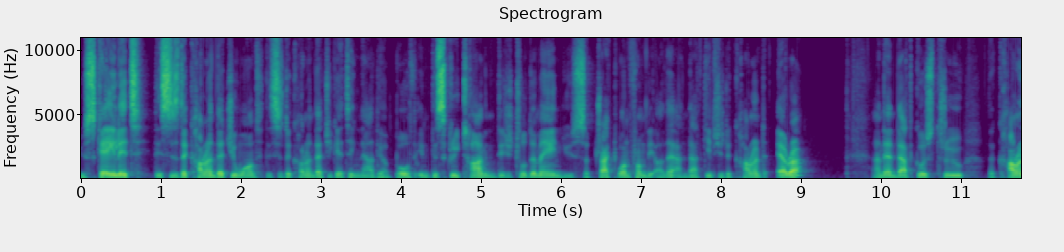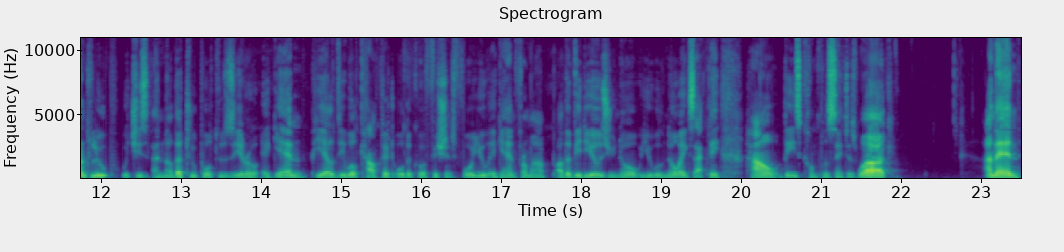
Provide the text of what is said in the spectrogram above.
you scale it. This is the current that you want. This is the current that you're getting. Now they are both in discrete time in digital domain. You subtract one from the other, and that gives you the current error. And then that goes through the current loop, which is another two-pole to zero. Again, PLD will calculate all the coefficients for you. Again, from our other videos, you know you will know exactly how these compensators work. And then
